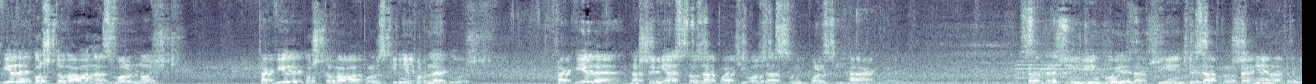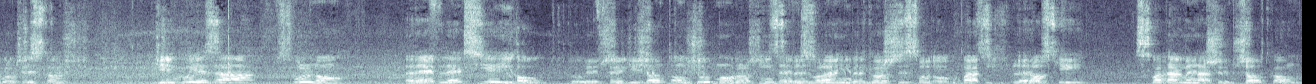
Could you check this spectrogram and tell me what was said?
wiele kosztowała nas wolność, tak wiele kosztowała Polskę niepodległość. Tak wiele nasze miasto zapłaciło za swój polski charakter. Serdecznie dziękuję za przyjęcie zaproszenia na tę uroczystość. Dziękuję za wspólną refleksję i hołd, który w 67. rocznicę wyzwolenia Bydgoszczy spod okupacji hitlerowskiej składamy naszym przodkom,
